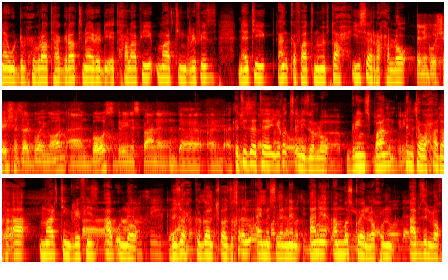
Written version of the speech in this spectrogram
ናይ ውድብ ሕቡራት ሃገራት ናይ ረድኤት ሓላፊ ማርቲን ግሪፊዝ ነቲ ዕንቅፋት ንምፍታሕ ይሰርሕ ኣሎ እቲ ዘተ ይቕፅል እዩ ዘሎ ግሪንስፓን እንተወሓደ ከዓ ማርቲን ግሪፊዝ ኣብኡሎ ብዙሕ ክገልፆ ዝኽእል ኣይመስለንን ኣነ ኣብ ሞስኮ ኣለኹን ኣብዚ ኣለኹ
